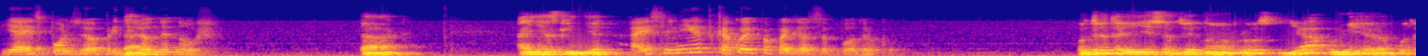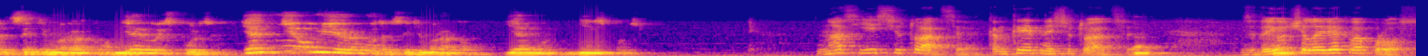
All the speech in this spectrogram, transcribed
я использую определенный да. нож. Так. А если нет? А если нет, какой попадется под руку? Вот это и есть ответ на вопрос. Я умею работать с этим оракулом. Я его использую. Я не умею работать с этим оракулом. Я его не использую. У нас есть ситуация, конкретная ситуация. Да. Задает человек вопрос,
